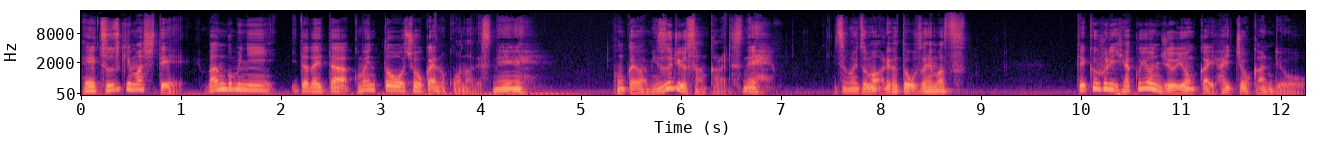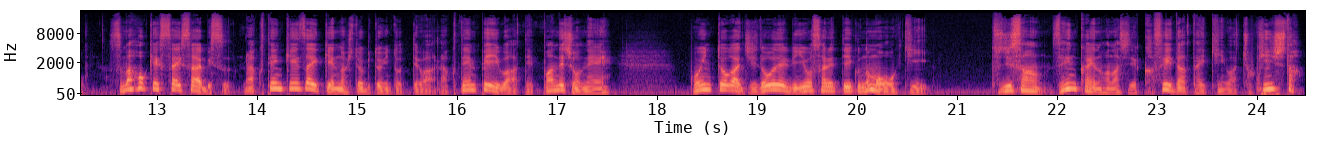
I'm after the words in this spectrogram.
えー続きまして番組にいただいたコメント紹介のコーナーですね今回は水流さんからですねいつもいつもありがとうございますテクフリ144回拝聴完了。スマホ決済サービス、楽天経済圏の人々にとっては楽天ペイは鉄板でしょうね。ポイントが自動で利用されていくのも大きい。辻さん、前回の話で稼いだ大金は貯金した。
